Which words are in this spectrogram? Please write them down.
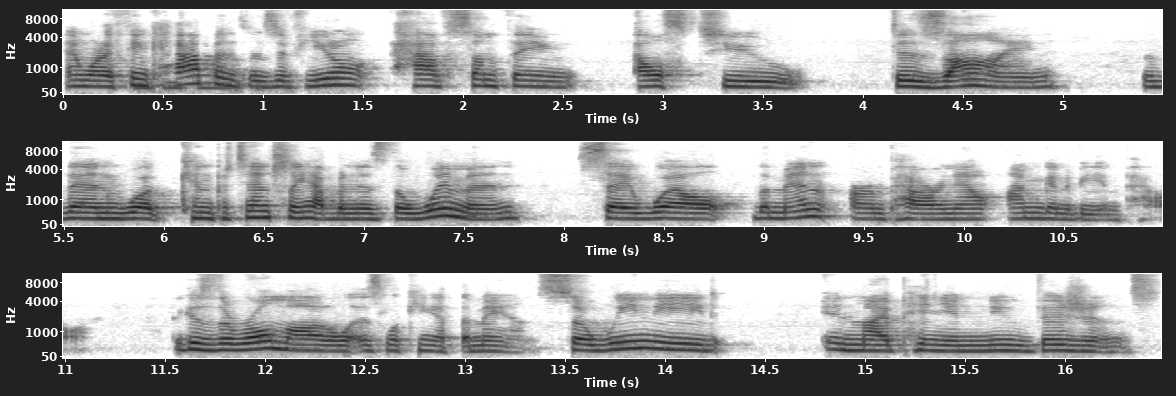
And what I think mm-hmm. happens is if you don't have something else to design then what can potentially happen is the women say, well, the men are in power now, I'm going to be in power. Because the role model is looking at the man. So we need, in my opinion, new visions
